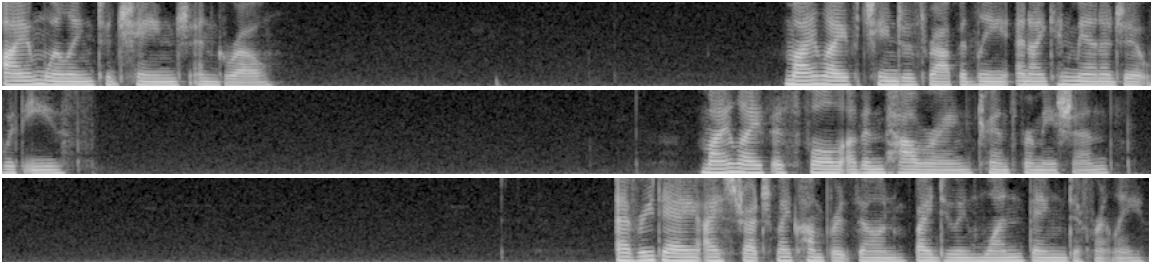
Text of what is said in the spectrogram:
I am willing to change and grow. My life changes rapidly, and I can manage it with ease. My life is full of empowering transformations. Every day, I stretch my comfort zone by doing one thing differently.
